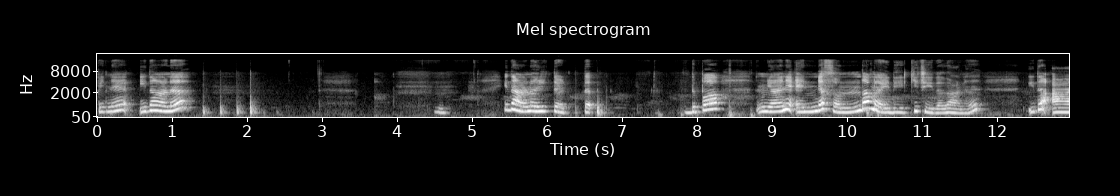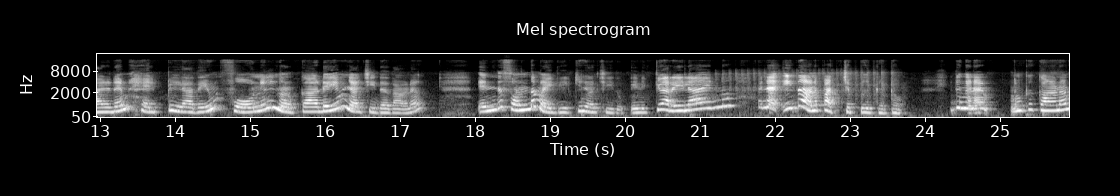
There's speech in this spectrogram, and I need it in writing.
പിന്നെ ഇതാണ് ഇതാണ് ഒരു തെട്ട്. ഇതിപ്പോൾ ഞാൻ എന്റെ സ്വന്തം ഐഡിയക്ക് ചെയ്തതാണ്. ഇത് ആരുടെയും ഹെൽപ്പ് ഇല്ലാതെയും ഫോണിൽ നോക്കാതെയും ഞാൻ ചെയ്തതാണ്. എന്റെ സ്വന്തം ഐഡിയക്ക് ഞാൻ ചെയ്തു. എനിക്കും അറിയില്ലായിരുന്നു. പിന്നെ ഇതാണ് പച്ചപ്പ് കേട്ടോ. ഇതിങ്ങനെ നമുക്ക് കാണാം.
